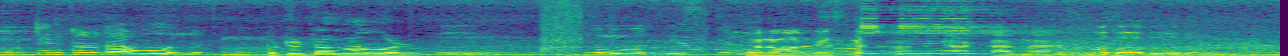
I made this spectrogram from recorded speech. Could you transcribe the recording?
పుట్టింటోళ్ళు రవ్వళ్ళ పుట్టింటోళ్ళు రవ్వళ్ళు పూని వాళ్ళు తీసుకెళ్ళారు. కొన్ని వాళ్ళు తీసుకెళ్ళారు అందుకే అక్క అన్నాడు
